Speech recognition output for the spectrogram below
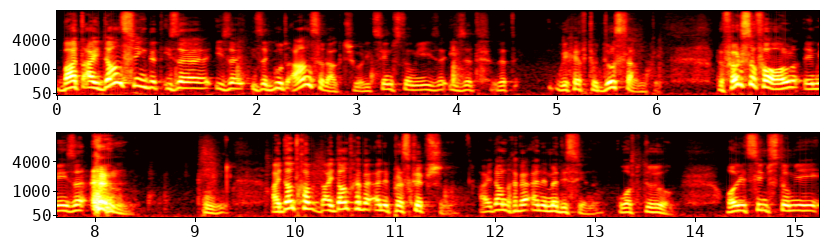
But I don't think that is a, is a, is a good answer, actually. It seems to me is, is that, that we have to do something. The first of all, it means I, don't have, I don't have any prescription. I don't have any medicine, what to do. Well, it seems to me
